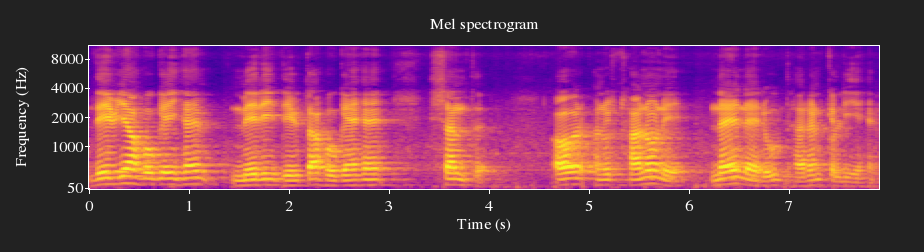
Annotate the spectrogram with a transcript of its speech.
देवियाँ हो गई हैं, मेरी देवता हो गए हैं, संत और अनुष्ठानों ने नए नए रूप धारण कर लिए हैं।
